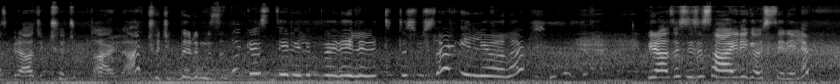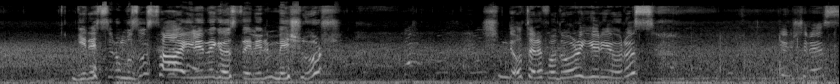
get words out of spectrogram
Turu yapacağız birazcık çocuklarla. Çocuklarımızı da gösterelim. Böyle elleri tutuşmuşlar geliyorlar. Biraz da sizi sahili gösterelim. Giresun'umuzun sahilini gösterelim meşhur. Şimdi o tarafa doğru yürüyoruz. Görüşürüz.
